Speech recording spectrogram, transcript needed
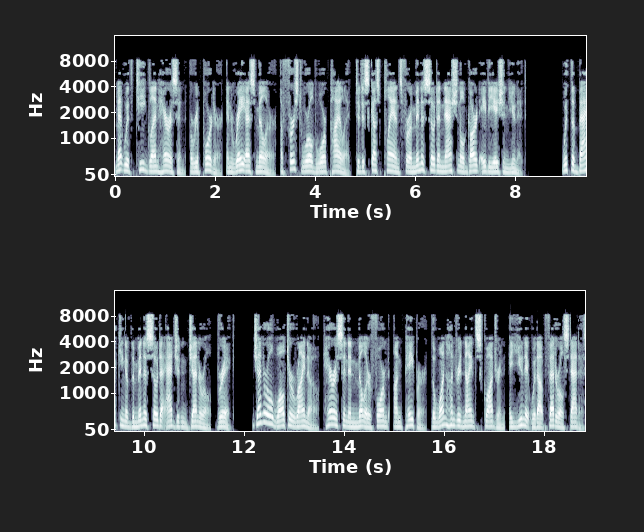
met with T. Glenn Harrison, a reporter, and Ray S. Miller, a First World War pilot, to discuss plans for a Minnesota National Guard aviation unit. With the backing of the Minnesota Adjutant General, Brig. General Walter Rhinow, Harrison and Miller formed, on paper, the 109th Squadron, a unit without federal status.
